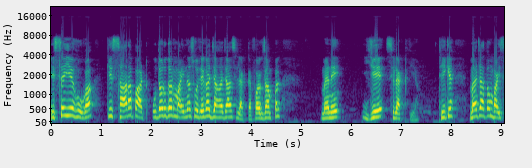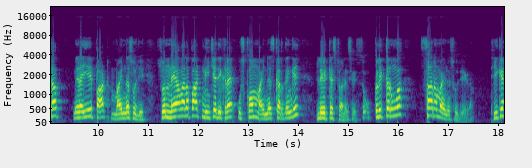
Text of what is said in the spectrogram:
इससे ये होगा कि सारा पार्ट उधर उधर माइनस हो जाएगा जहाँ जहाँ सिलेक्ट है। फॉर एग्जांपल मैंने ये सिलेक्ट किया। ठीक है? मैं चाहता हूँ भाई साहब मेरा ये पार्ट माइनस हो जाए। सो नया वाला पार्ट नीचे दिख रहा है, उसको हम माइनस कर देंगे लेटेस्ट वाले से। सो क्लिक करूँगा, सारा माइनस हो जाएगा। ठीक है?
